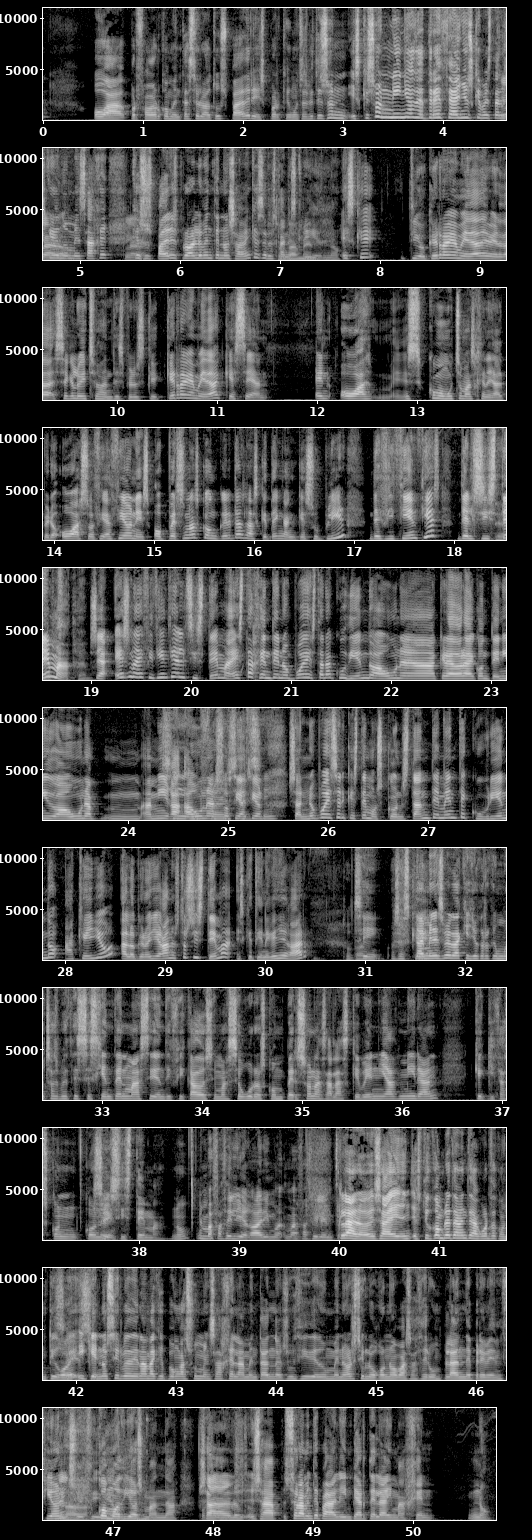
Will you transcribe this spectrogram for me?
o a, por favor, coméntaselo a tus padres, porque muchas veces son, es que son niños de 13 años que me están Claro, escribiendo un mensaje claro. que sus padres probablemente no saben que se lo están Totalmente. escribiendo. Es que, tío, qué rabia me da de verdad. Sé que lo he dicho antes, pero es que qué rabia me da que sean. En, o a- es como mucho más general, pero o asociaciones o personas concretas las que tengan que suplir deficiencias del sistema. sistema. O sea, es una deficiencia del sistema. Esta gente no puede estar acudiendo a una creadora de contenido, a una mm, amiga, Sí, a una asociación. sí. O sea, no puede ser que estemos constantemente cubriendo aquello a lo que no llega a nuestro sistema. Es que tiene que llegar. Total. Sí, O sea, es que- también es verdad que yo creo que muchas veces se sienten más identificados y más seguros con personas a las que ven y admiran que quizás con, con Sí. el sistema, ¿no? Es más fácil llegar y más fácil entrar. Claro, o sea, estoy completamente de acuerdo contigo, Sí, ¿eh? Y que no sirve de nada que pongas un mensaje lamentando el suicidio de un menor si luego no vas a hacer un plan de prevención como Dios manda. O sea, o sea, solamente para limpiarte la imagen. No.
